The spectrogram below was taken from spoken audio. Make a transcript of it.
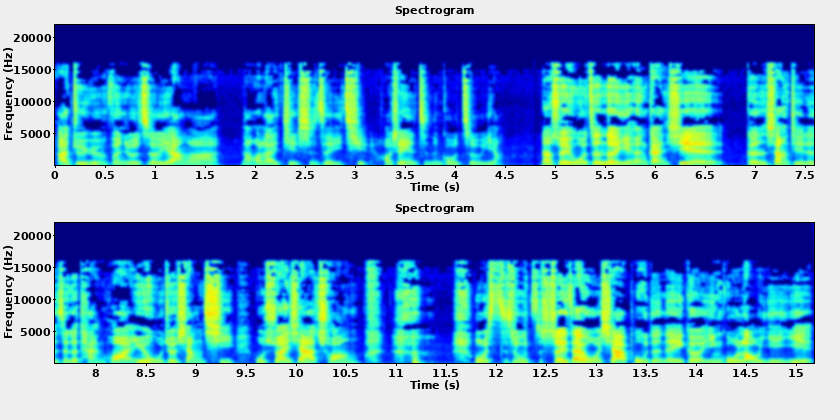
啊，就缘分就是这样啊，然后来解释这一切，好像也只能够这样。那所以，我真的也很感谢跟尚杰的这个谈话，因为我就想起我摔下床。我住睡在我下铺的那个英国老爷爷，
